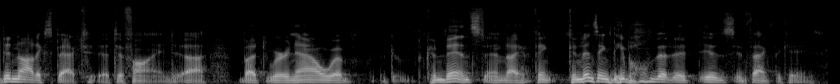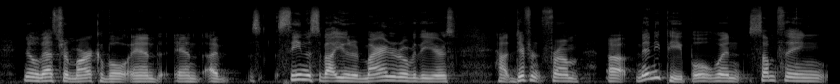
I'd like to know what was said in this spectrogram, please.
did not expect uh, to find. Uh, but we're now convinced, and I think convincing people that it is in fact the case. No, that's remarkable, and and I've seen this about you and admired it over the years. How different from uh, many people when something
